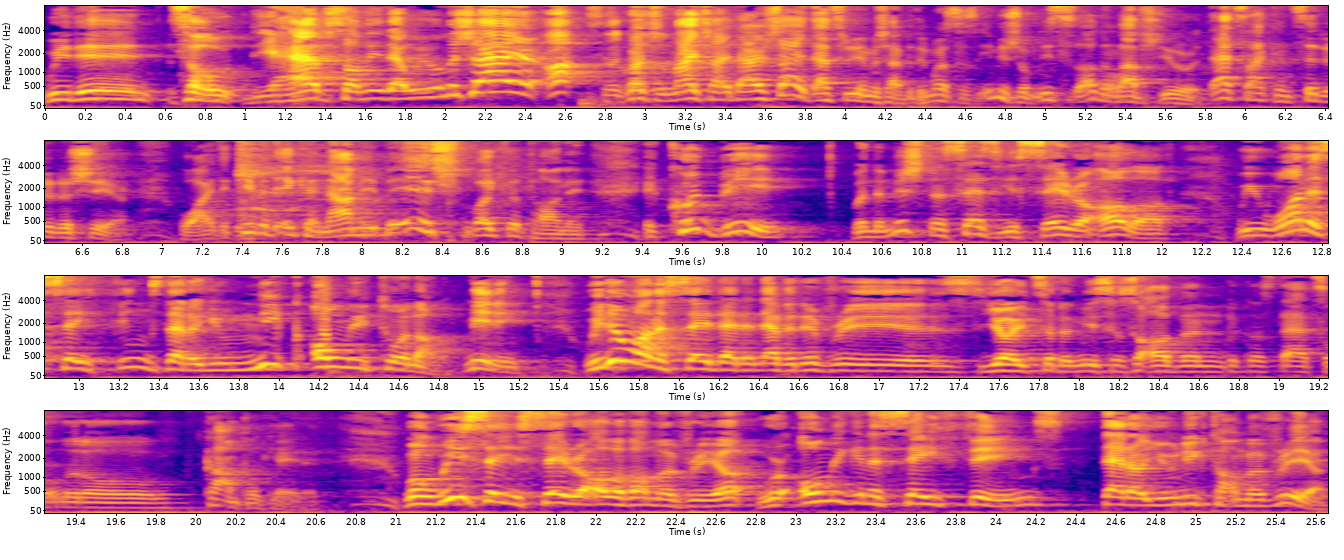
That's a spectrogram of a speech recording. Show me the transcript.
we didn't? So do you have something that we were Mishayim? Oh, so the question is, my Shai Dar Shai, that's what you're. But the Gemara says, Imishom Misa Sa'adin Lav. That's not considered a shear. Why? The Kibbut Ikanami Be'ish, like It could be when the Mishnah says Yisera Olav, we want to say things that are unique only to another. Meaning, we didn't want to say that an Eved Ivri is Yoitza B'Misas Adon because that's a little complicated. When we say Yisera Olav Amavriya, we're only going to say things that are unique to Amavriya.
